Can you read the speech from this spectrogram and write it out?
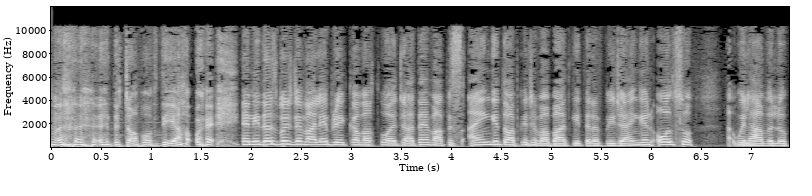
the top of the hour यानी दस बजने वाले ब्रेक का वक्त हुआ जाता है वापस आएँगे तो आपके जवाब की तरफ़ भी जाएँगे and also will have a look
